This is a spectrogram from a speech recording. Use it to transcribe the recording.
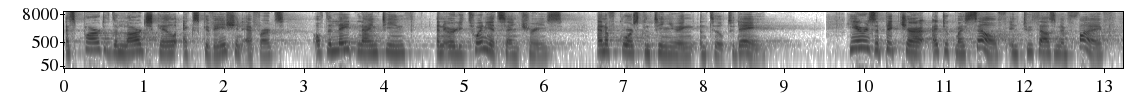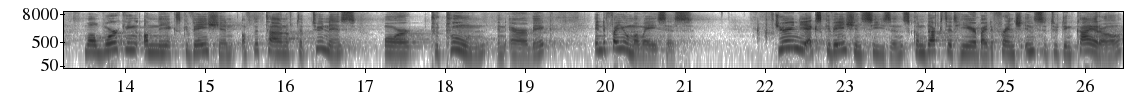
as part of the large scale excavation efforts of the late 19th and early 20th centuries, and of course continuing until today. Here is a picture I took myself in 2005 while working on the excavation of the town of Tabtunis, or Tutun in Arabic, in the Fayum oasis. During the excavation seasons conducted here by the French Institute in Cairo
